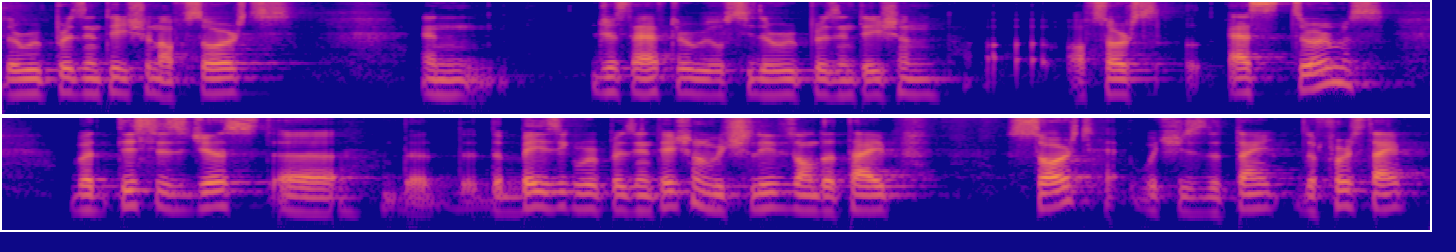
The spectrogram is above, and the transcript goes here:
the representation of sorts, and just after we'll see the representation of sorts as terms. But this is just uh, the, the, the basic representation which lives on the type sort, which is the type the first type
